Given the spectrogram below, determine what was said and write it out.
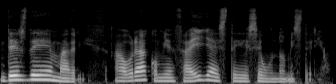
desde Madrid. Ahora comienza ella este segundo misterio.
